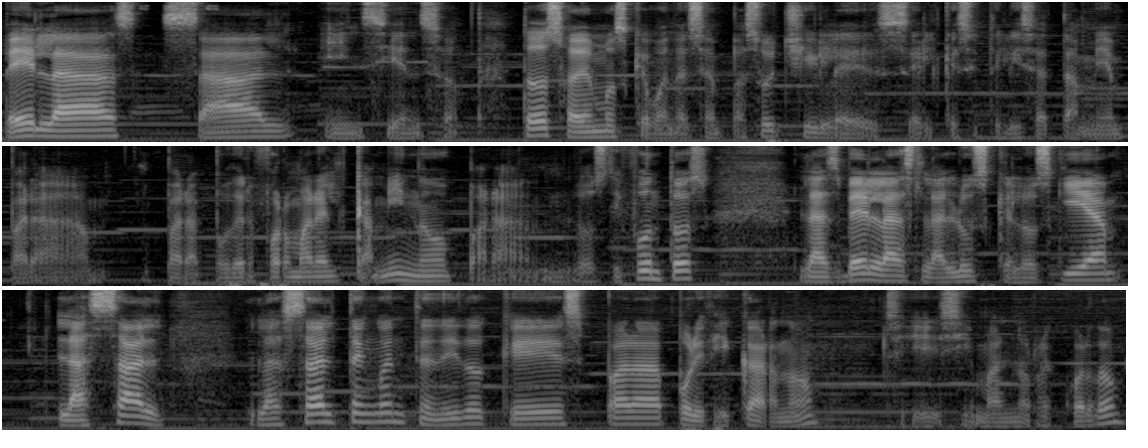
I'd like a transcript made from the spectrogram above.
velas, sal, incienso. Todos sabemos que bueno, el cempasúchil es el que se utiliza también para para poder formar el camino para los difuntos, las velas, la luz que los guía, la sal. La sal tengo entendido que es para purificar, ¿no? Si, si mal no recuerdo.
